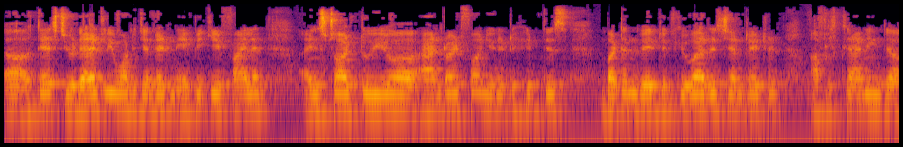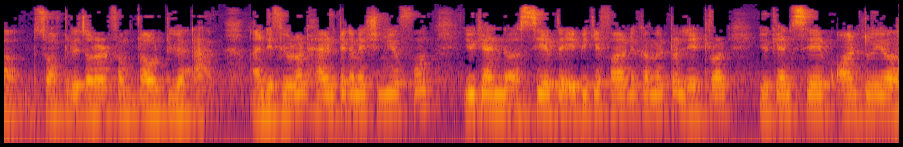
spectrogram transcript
uh, test. You directly want to generate an apk file and install to your android phone you need to hit this button where the qr is generated. After scanning the, software is downloaded from cloud to your app. And if you don't have internet connection in your phone you can uh, save the apk file on your computer. Later on you can save onto your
